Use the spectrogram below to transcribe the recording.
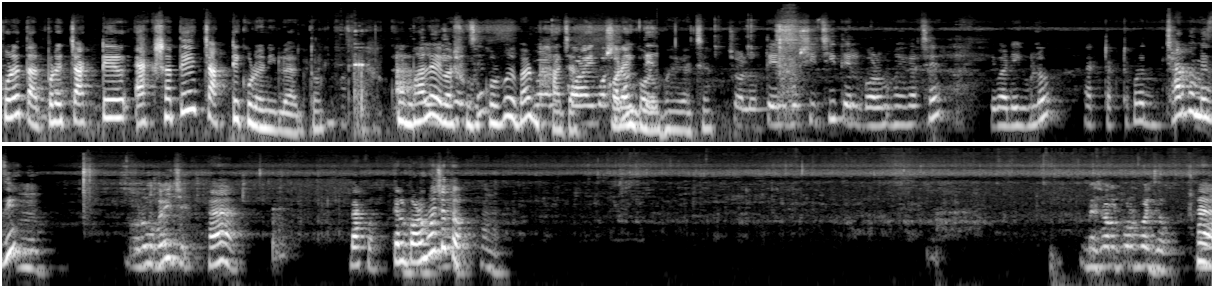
করে তারপরে চারটে একসাথে চারটে করে নিল একদম। খুব ভালো এবার শুরু করব এবার ভাজা। কড়াই গরম হয়ে গেছে। চলো তেল বসিয়েছি তেল গরম হয়ে গেছে। এবার এইগুলো একটা একটা করে ছাড়বো মেজি? ওরম হয়েছে? হ্যাঁ। দেখো তেল গরম হয়েছে তো? হুম। বেশ অল্প অল্প হ্যাঁ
